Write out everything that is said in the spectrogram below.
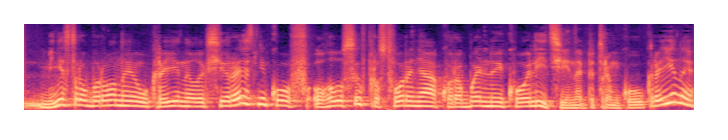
Міністр оборони України Олексій Резніков оголосив про створення корабельної коаліції на підтримку України,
